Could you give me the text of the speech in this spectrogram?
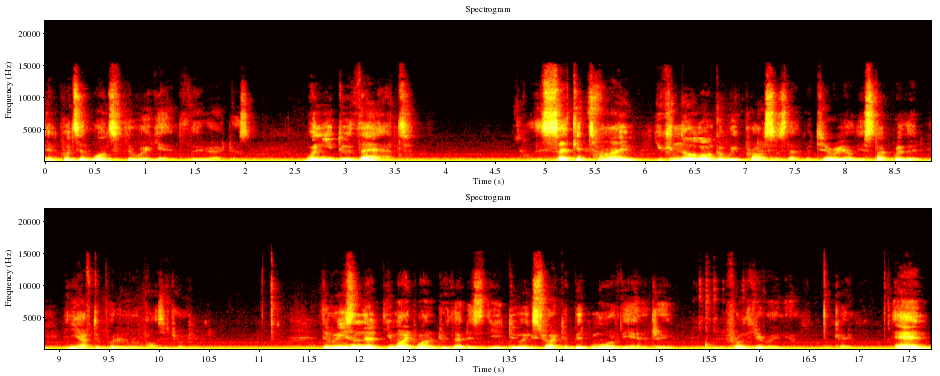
and puts it once through again to the reactors. When you do that, the second time, you can no longer reprocess that material. You're stuck with it, and you have to put it in a repository. The reason that you might want to do that is that you do extract a bit more of the energy from the uranium. Okay, and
